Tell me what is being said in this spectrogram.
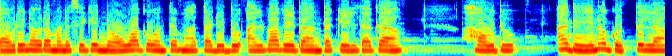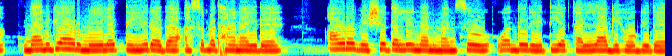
ತವರಿನವರ ಮನಸ್ಸಿಗೆ ನೋವಾಗುವಂತೆ ಮಾತಾಡಿದ್ದು ಅಲ್ವಾ ವೇದ ಅಂತ ಕೇಳಿದಾಗ, ಹೌದು, ಅದೇನೋ ಗೊತ್ತಿಲ್ಲ. ನನಗೆ ಅವ್ರ ಮೇಲೆ ತೀರದ ಅಸಮಾಧಾನ ಇದೆ. ಅವರ ವಿಷಯದಲ್ಲಿ ನನ್ನ ಮನಸ್ಸು ಒಂದು ರೀತಿಯ ಕಲ್ಲಾಗಿ ಹೋಗಿದೆ.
